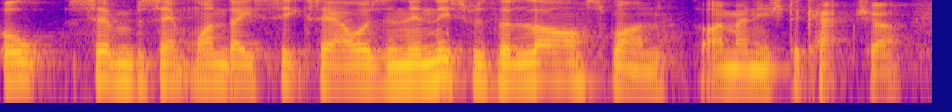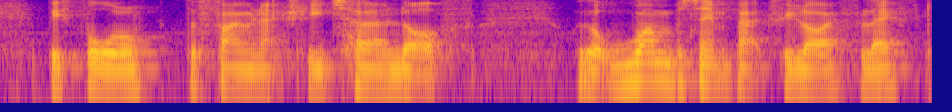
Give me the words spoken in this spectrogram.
oh, 7% one day, six hours, and then this was the last one that I managed to capture before the phone actually turned off. We've got 1% battery life left,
